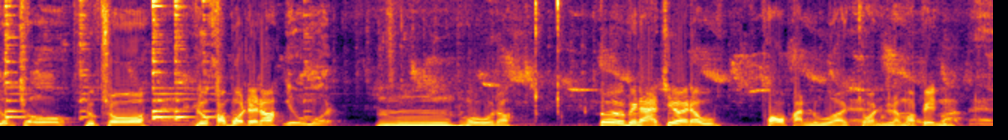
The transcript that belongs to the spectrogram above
ลูกโชว์ ลูกโชว์อ่า ลูกเขาหมดเลยเนาะอยู่หมดอืมโอ้เนาะเออ ไม่น่าเชื่อนะพ่อพันธุ์วัวชนแล้วมาเป็นออ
